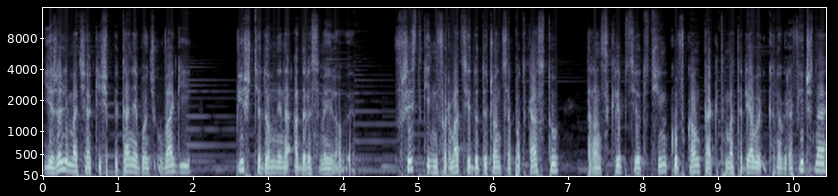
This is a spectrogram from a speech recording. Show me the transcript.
Jeżeli macie jakieś pytania bądź uwagi, piszcie do mnie na adres mailowy Wszystkie informacje dotyczące podcastu, transkrypcji odcinków, kontakt, materiały ikonograficzne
